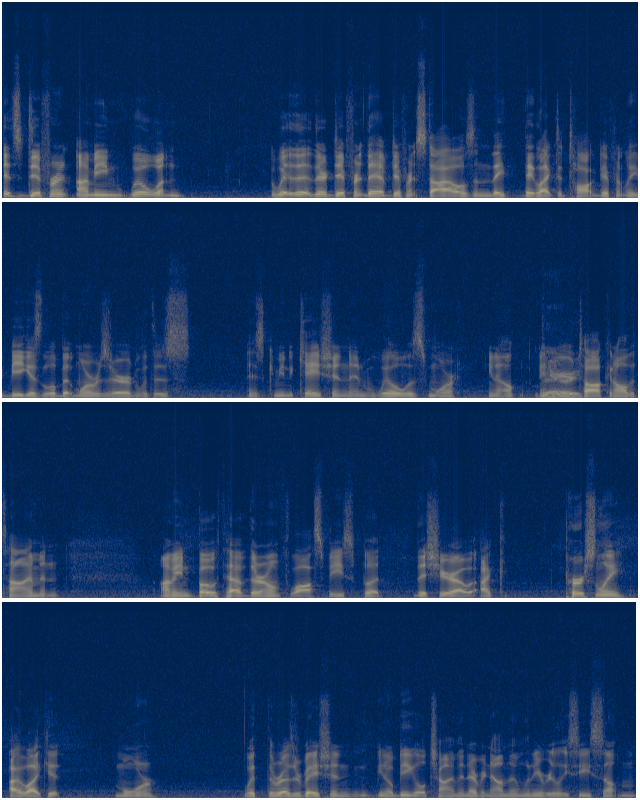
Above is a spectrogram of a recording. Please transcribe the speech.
it's different. I mean, Will wasn't. they're- They're different. They have different styles, and they, they like to talk differently. Big is a little bit more reserved with his his communication, and Will was more, you know, in your ear talking all the time. And I mean, both have their own philosophies, but this year, I, I c- personally, I like it more with the reservation. You know, Big will chime in every now and then when he really sees something,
